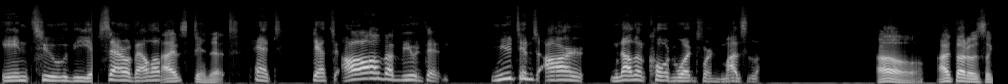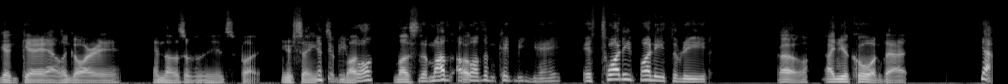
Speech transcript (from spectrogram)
into the cerebellum I've seen it. and gets all the mutants? Mutants are another code word for Muslim. Oh, I thought it was like a gay allegory in those movies, but you're saying it's could be Muslim. The Mus- a Oh. Muslim could be gay. It's 2023. Oh, and you're cool with that. Yeah,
